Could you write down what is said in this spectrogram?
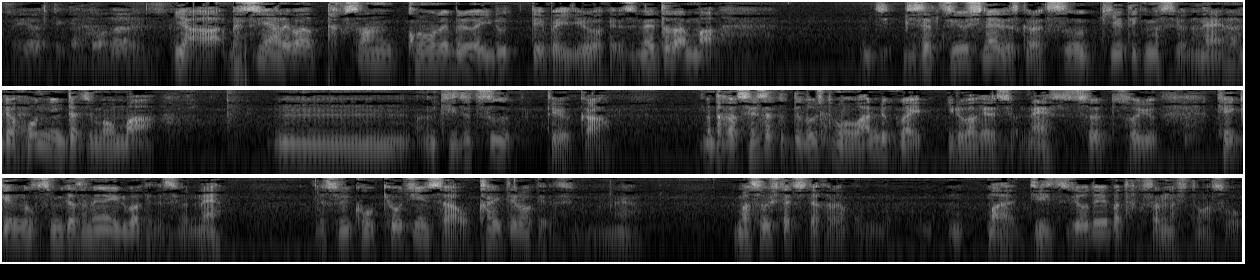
通用っていうかどうなるんですか？いや別にあれはたくさんこのレベルがいるって言えばいるわけですね。ただまあじ実際通用しないですからすぐ消えてきますよね。で本人たちもまあうーん傷つくっていうか。まあだから制作ってどうしても腕力がいいるわけですよね。そうそういう経験の積み重ねがいるわけですよね。でそういうこう強靭さを変えてるわけですよね。まあそういう人たちだからまあ事実上で言えばたくさんの人がそう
